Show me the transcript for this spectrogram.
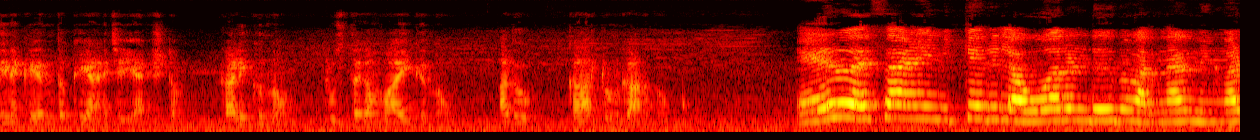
നിനക്ക് എന്തൊക്കെയാണ് ചെയ്യാൻ ഇഷ്ടം? കളിക്കുന്നോ? പുസ്തകം വായിക്കുന്നോ? അതോ കാർട്ടൂൺ കാണുന്നു? ഏഴ് വയസ്സായ എനിക്കൊരു ലവർ ഉണ്ട് എന്ന് പറഞ്ഞാൽ നിങ്ങൾ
